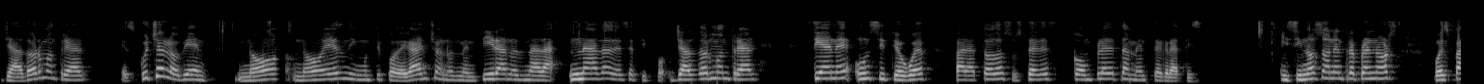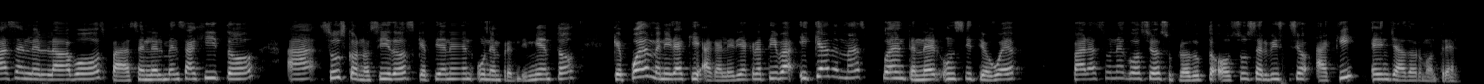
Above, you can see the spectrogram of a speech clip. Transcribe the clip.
Yador Montreal, escúchenlo bien, no, no es ningún tipo de gancho, no es mentira, no es nada, nada de ese tipo. Yador Montreal tiene un sitio web para todos ustedes completamente gratis. Y si no son entrepreneurs, pues pásenle la voz, pásenle el mensajito a sus conocidos que tienen un emprendimiento, que pueden venir aquí a Galería Creativa y que además pueden tener un sitio web para su negocio, su producto o su servicio aquí en Yador Montreal.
